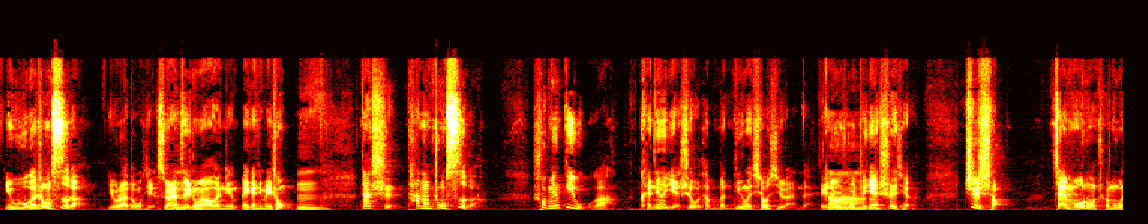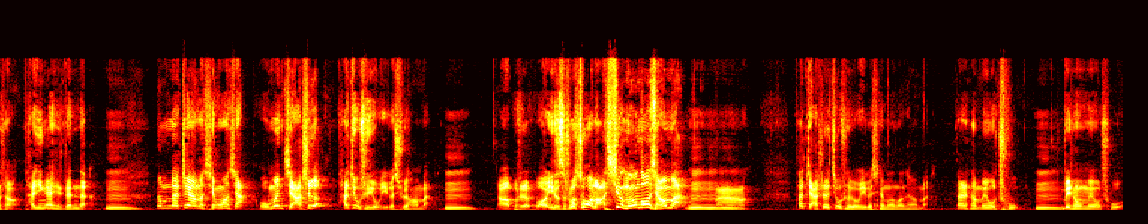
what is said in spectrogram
你五个中四个，有点东西。虽然最重要的你那个你没中，嗯但是他能中四个，说明第五个肯定也是有它稳定的消息源的。也就是说，啊这件事情至少在某种程度上，它应该是真的。嗯那么在这样的情况下，我们假设它就是有一个续航版嗯啊，不是，不好意思，说错了，性能增强版嗯嗯啊。它假设就是有一个性能增强版，但是它没有出，嗯为什么没有出？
